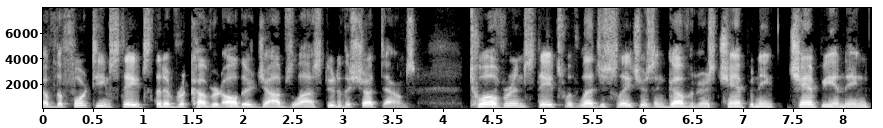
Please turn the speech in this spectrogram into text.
Of the 14 states that have recovered all their jobs lost due to the shutdowns, 12 are in states with legislatures and governors championing, championing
